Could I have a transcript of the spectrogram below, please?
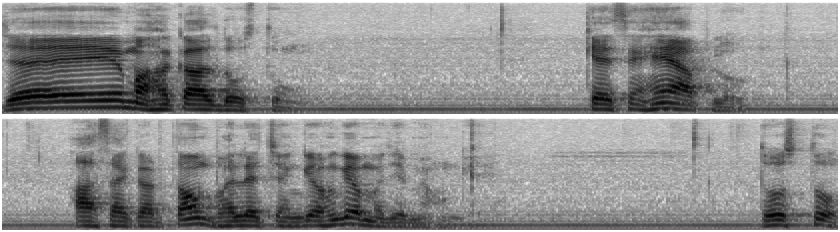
जय महाकाल दोस्तों। कैसे हैं आप लोग? आशा करता हूँ भले चंगे होंगे, मज़े में होंगे। दोस्तों,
